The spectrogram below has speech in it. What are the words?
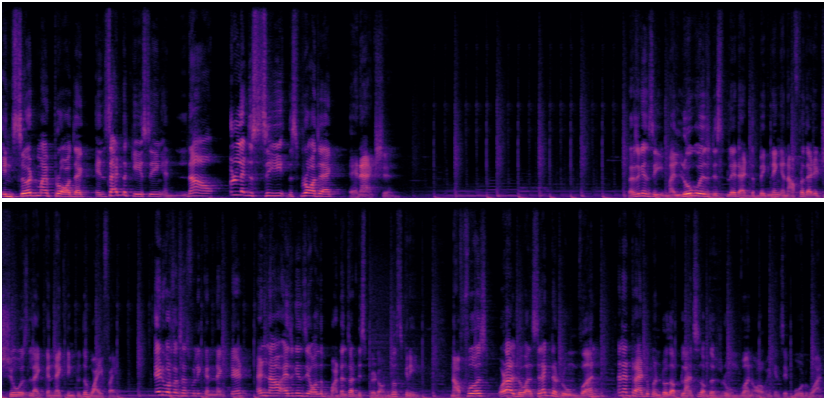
insert my project inside the casing and now let's see this project in action. So as you can see, my logo is displayed at the beginning and after that it shows like connecting to the Wi-Fi. It was successfully connected and now as you can see all the buttons are displayed on the screen. Now first, what I'll do, I'll select the room 1 and I'll try to control the appliances of the room 1 or we can say board 1.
